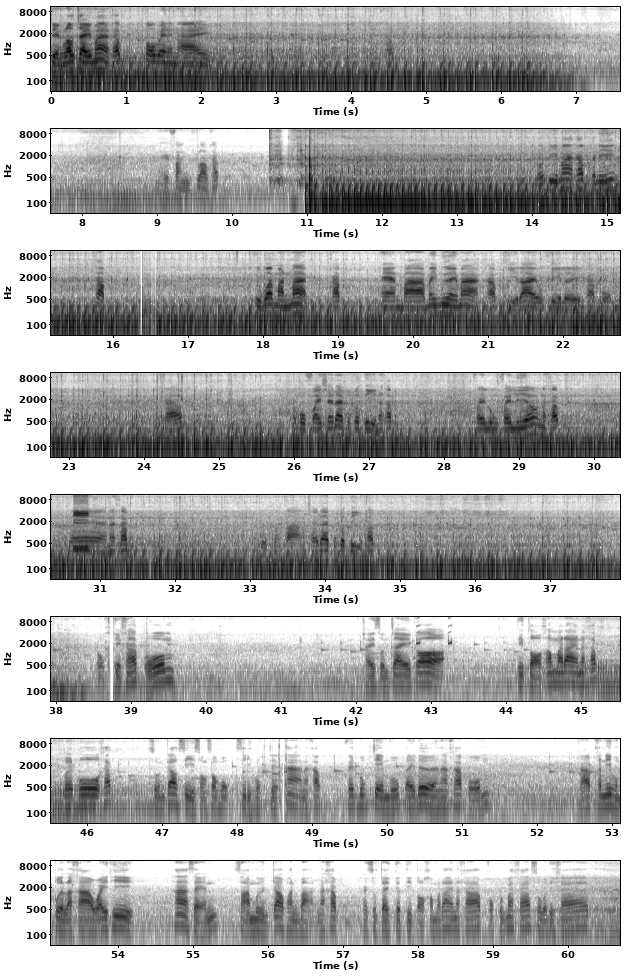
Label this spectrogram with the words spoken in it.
เสียงเร้าใจมากครับพ่อแวนแอนไฮครับไหนฟังอีกรอบครับ รถดีมากครับคันนี้ขับ ถือว่ามันมากครับ แฮนด์บาร์ไม่เมื่อยมากครับ ขี่ได้โอเคเลยครับผม ครับ ระบบไฟใช้ได้ปกตินะครับ ไฟลงไฟเลี้ยวนะครับ แต่นะครับระบบต่างๆใช้ได้ปกติครับ โอเคครับผม ใครสนใจก็ติดต่อเข้ามาได้นะครับ เบอร์โทรครับ 0942264675 นะครับ Facebook เจมส์บุ๊กไรเดอร์นะครับผม ครับ คันนี้ผมเปิดราคาไว้ที่ 539,000 บาทนะครับ ใครสนใจเกิดติดต่อเข้ามาได้นะครับ ขอบคุณมากครับ สวัสดีครับ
